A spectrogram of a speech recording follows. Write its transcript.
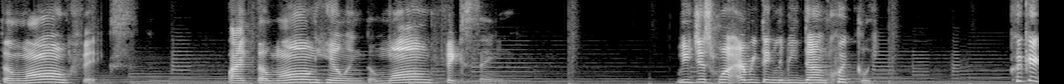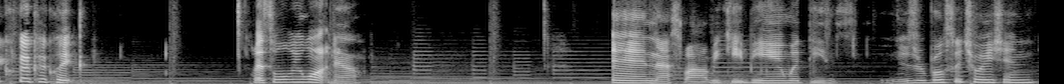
the long fix. Like the long healing, the long fixing. We just want everything to be done quickly. Quick, quick, quick, quick, quick. That's what we want now. And that's why we keep being with these miserable situations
